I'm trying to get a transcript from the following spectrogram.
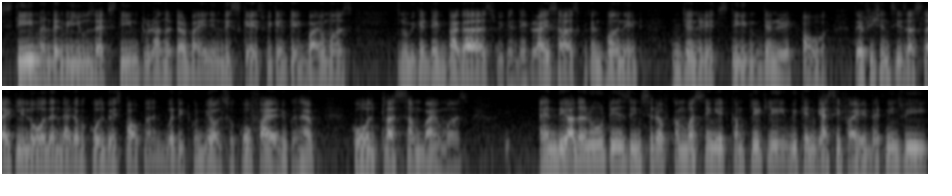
steam and then we use that steam to run a turbine. In this case, we can take biomass, we can take bagasse, we can take rice husk, we can burn it, generate steam, generate power. The efficiencies are slightly lower than that of a coal based power plant, but it could be also co-fired, you can have coal plus some biomass and the other route is instead of combusting it completely we can gasify it that means we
